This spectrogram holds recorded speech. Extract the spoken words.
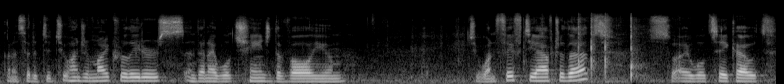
I'm going to set it to 200 microliters, and then I will change the volume to 150 after that. So I will take out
